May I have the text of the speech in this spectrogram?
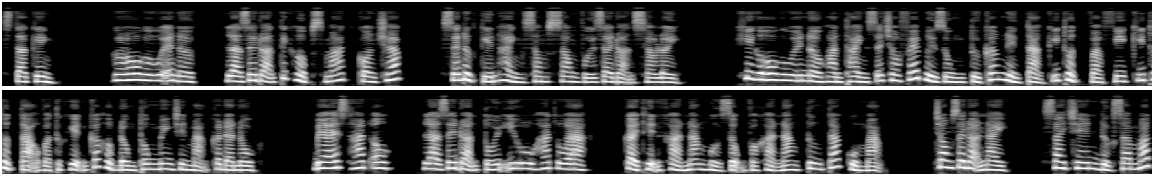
staking. GoGN là giai đoạn tích hợp smart contract sẽ được tiến hành song song với giai đoạn Cellay. Khi GoGN hoàn thành sẽ cho phép người dùng từ các nền tảng kỹ thuật và phi kỹ thuật tạo và thực hiện các hợp đồng thông minh trên mạng Cardano. BSHO là giai đoạn tối ưu hardware, cải thiện khả năng mở rộng và khả năng tương tác của mạng. Trong giai đoạn này, sidechain được ra mắt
